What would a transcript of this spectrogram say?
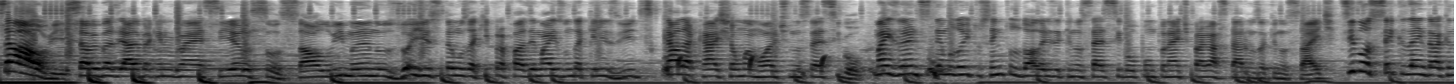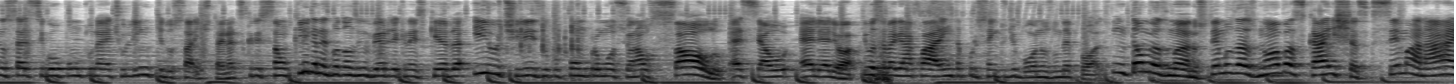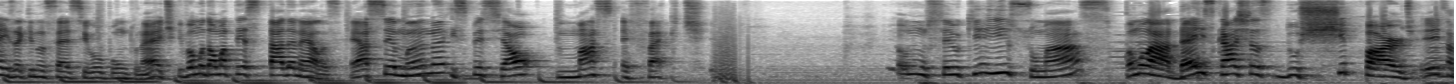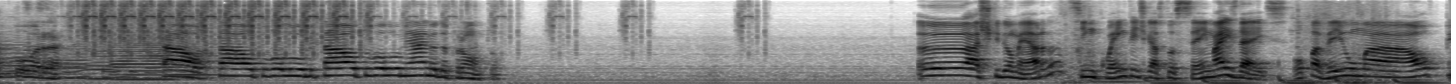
Salve! Salve baseado para quem não me conhece, eu sou o Saulo e manos, hoje estamos aqui para fazer mais um daqueles vídeos, cada caixa uma morte no CSGO. Mas antes temos 800 dólares aqui no CSGO.net para gastarmos aqui no site. Se você quiser entrar aqui no CSGO.net, o link do site está aí na descrição. Clica nesse botãozinho verde aqui na esquerda e utilize o cupom promocional SAULO, S-A-U-L-L-O, e você vai ganhar 40% de bônus no depósito. Então meus manos, temos as novas caixas semanais aqui no CSGO CSGO.net e vamos dar uma testada nelas. É a semana especial Mass Effect. Eu não sei o que é isso, mas... Vamos lá, 10 caixas do Shepard. Eita porra. Alto, tá alto volume, tá alto volume. Ai, meu Deus, pronto. Uh, acho que deu merda. 50, a gente gastou 100, mais 10. Opa, veio uma Alp...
